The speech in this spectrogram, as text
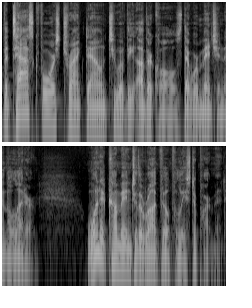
The task force tracked down two of the other calls that were mentioned in the letter. One had come into the Rockville Police Department,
